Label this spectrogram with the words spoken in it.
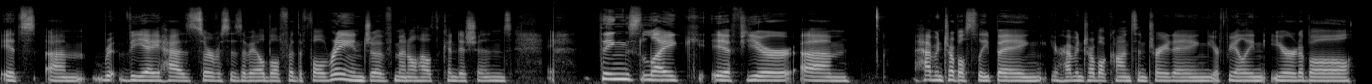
it's um, VA has services available for the full range of mental health conditions. Things like if you're um, having trouble sleeping, you're having trouble concentrating, you're feeling irritable,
